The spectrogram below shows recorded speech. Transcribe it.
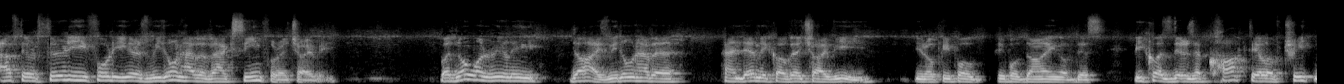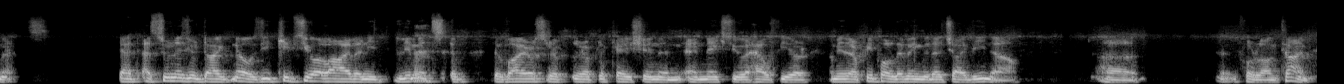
After 30, 40 years, we don't have a vaccine for HIV. but no one really dies. We don't have a pandemic of HIV. You know, people people dying of this because there's a cocktail of treatments that as soon as you're diagnosed, it keeps you alive and it limits the, the virus rep- replication and, and makes you healthier. I mean, there are people living with HIV now uh, for a long time.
